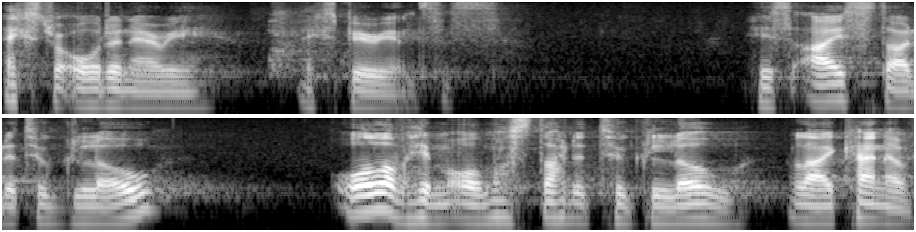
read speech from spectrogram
extraordinary experiences. His eyes started to glow. All of him almost started to glow, like kind of,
